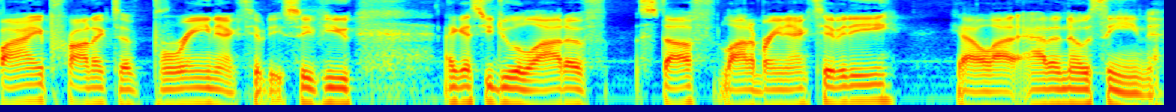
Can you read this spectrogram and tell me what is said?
byproduct of brain activity. So if you, I guess you do a lot of stuff, a lot of brain activity, you got a lot of adenosine.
